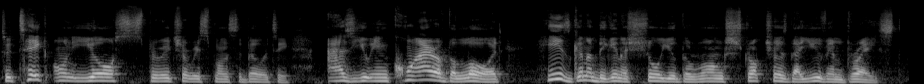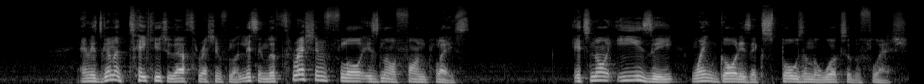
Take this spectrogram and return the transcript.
to take on your spiritual responsibility. As you inquire of the Lord, He's going to begin to show you the wrong structures that you've embraced. And it's going to take you to that threshing floor. Listen, the threshing floor is not a fun place. It's not easy when God is exposing the works of the flesh.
